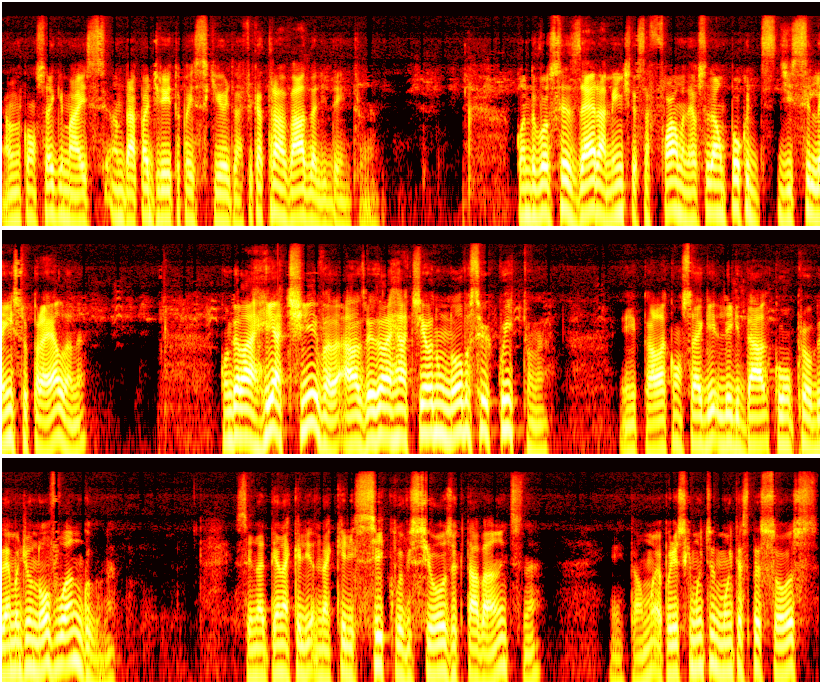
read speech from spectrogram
Ela não consegue mais andar para a direita ou para a esquerda, ela fica travada ali dentro, né? Quando você zera a mente dessa forma, né? Você dá um pouco de, de silêncio para ela, né? Quando ela reativa, às vezes ela reativa num novo circuito, né? Então ela consegue lidar com o problema de um novo ângulo, né? Ainda tem naquele, naquele ciclo vicioso que estava antes, né? Então é por isso que muito, muitas pessoas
